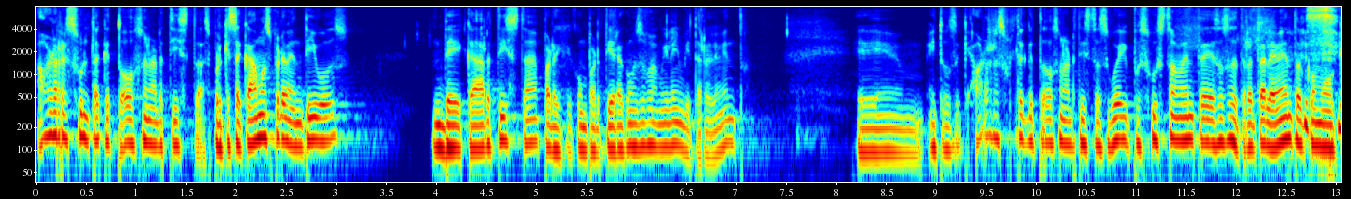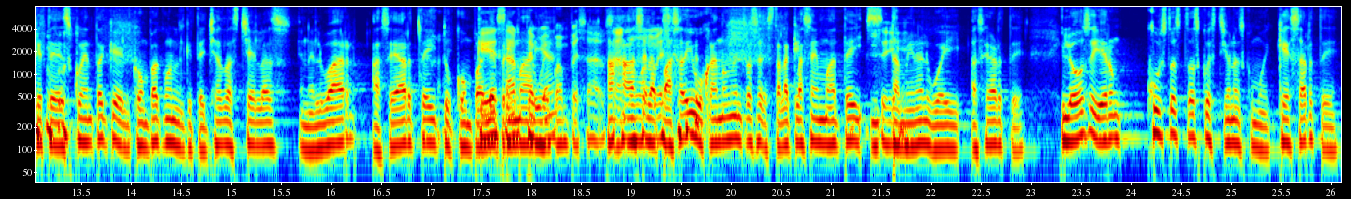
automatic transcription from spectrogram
ahora resulta que todos son artistas, porque sacábamos preventivos de cada artista para que compartiera con su familia e invitar al evento. Eh, entonces, que ahora resulta que todos son artistas, güey. Pues justamente de eso se trata el evento. Como Sí, que te des cuenta que el compa con el que te echas las chelas en el bar hace arte y tu compa ¿Qué de es arte, primaria. güey, para empezar? O sea, Ajá, no se la pasa dibujando mientras está la clase de mate y, también el güey hace arte. Y luego se dieron justo estas cuestiones como de qué es arte,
